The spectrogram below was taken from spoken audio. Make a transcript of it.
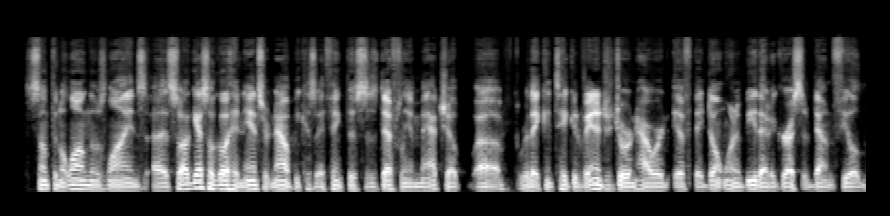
something along those lines. Uh, so I guess I'll go ahead and answer it now because I think this is definitely a matchup uh, where they can take advantage of Jordan Howard if they don't want to be that aggressive downfield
